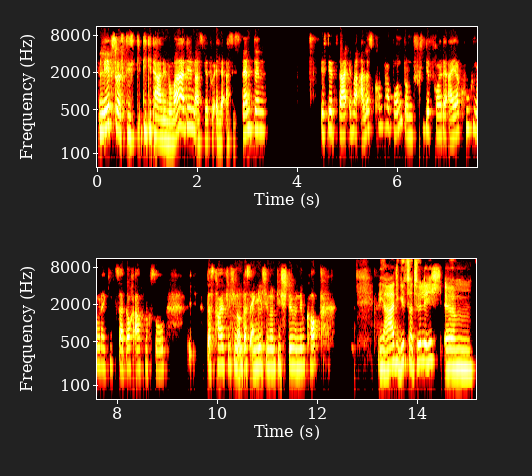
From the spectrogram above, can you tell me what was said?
lebst du als digitale Nomadin, als virtuelle Assistentin. ist jetzt da immer alles kunterbunt und Friede, Freude, Eierkuchen oder gibt es da doch auch noch so das Teufelchen und das Engelchen und die Stimmen im Kopf? Ja, die gibt's natürlich. Ähm,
